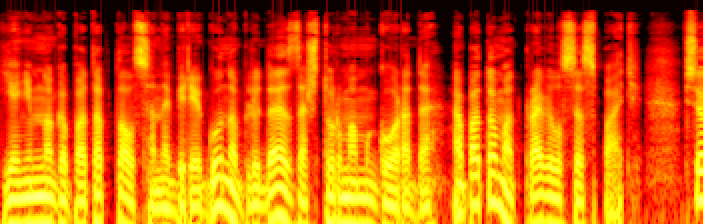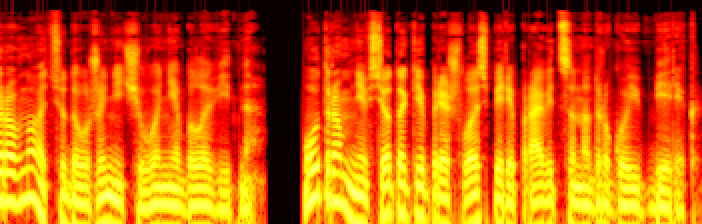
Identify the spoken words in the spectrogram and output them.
Я немного потоптался на берегу, наблюдая за штурмом города, а потом отправился спать. Все равно отсюда уже ничего не было видно. Утром мне все-таки пришлось переправиться на другой берег.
